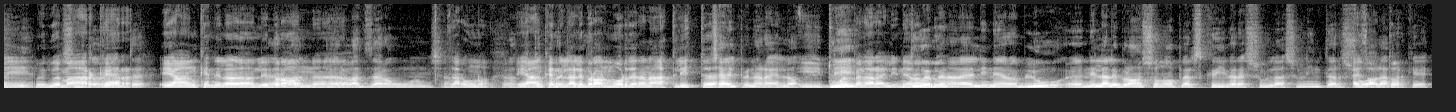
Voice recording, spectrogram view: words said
Sì, con i due marker, e anche nella LeBron era, era la 01 mi sa. 01, Era e anche nella. LeBron More Than an Athlete, C'è il pennarello. I due pennarelli, nero due e blu. pennarelli, nero e blu. Eh, nella LeBron sono per scrivere sul- sull'intersuola Esatto. perché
